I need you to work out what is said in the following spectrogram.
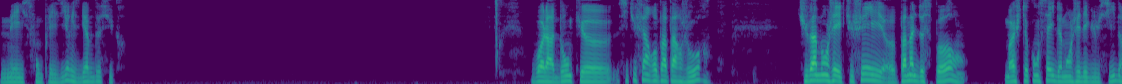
mais ils se font plaisir, ils se gavent de sucre. Voilà, donc euh, si tu fais un repas par jour, tu vas manger et que tu fais pas mal de sport, moi je te conseille de manger des glucides,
